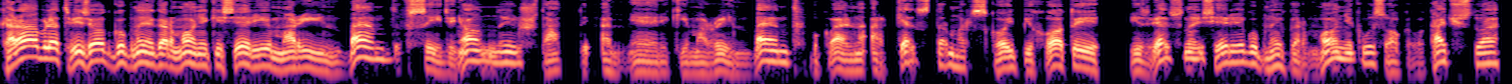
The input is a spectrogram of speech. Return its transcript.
Корабль отвезет губные гармоники серии «Марин Бенд» в Соединенные Штаты Америки. «Марин Бенд» — буквально оркестр морской пехоты, известная серия губных гармоник высокого качества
